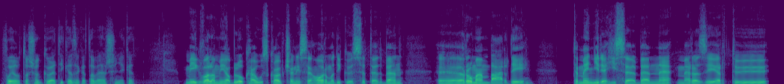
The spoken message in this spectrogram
folyamatosan követik ezeket a versenyeket. Még valami a Blockhouse kapcsán, hiszen harmadik összetetben eh, Roman Bardé te mennyire hiszel benne, mert azért ő,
